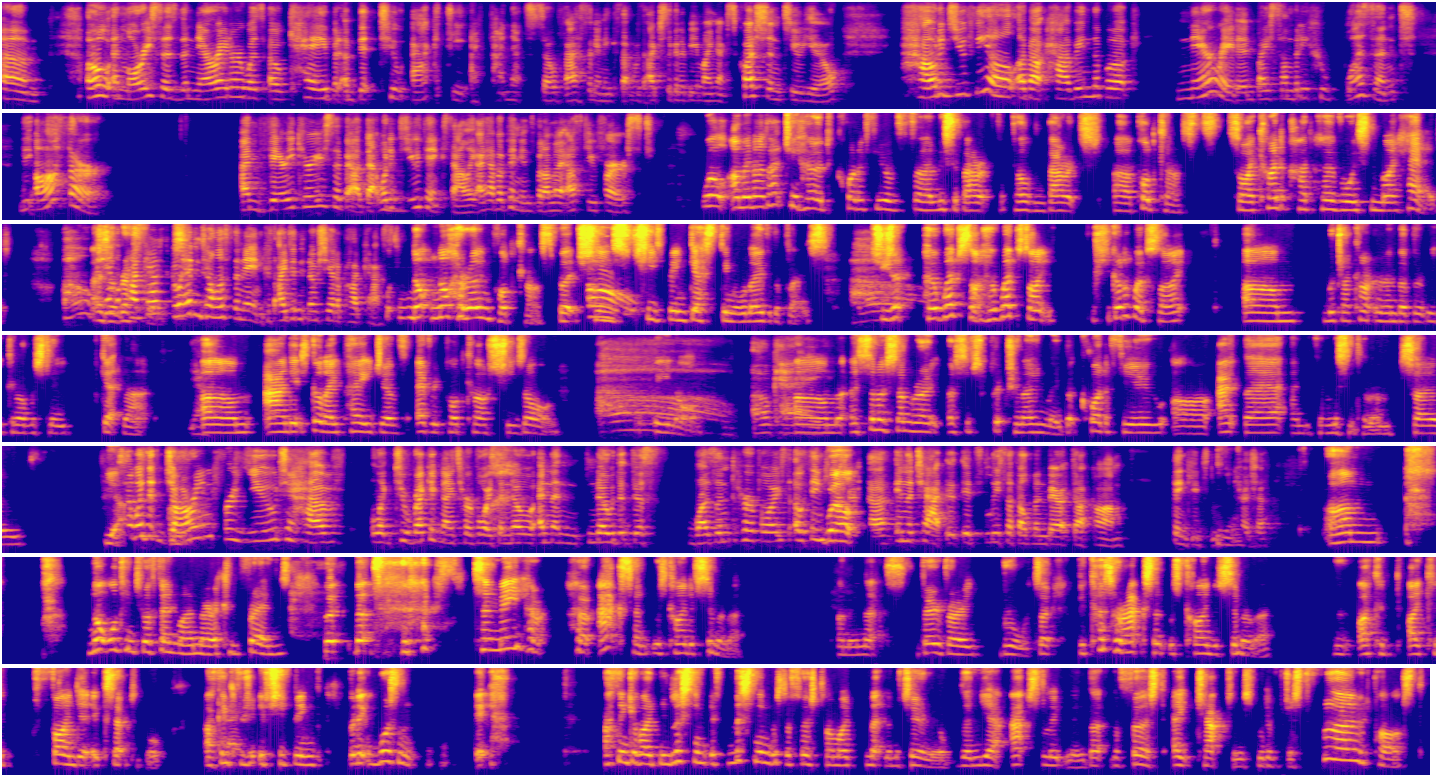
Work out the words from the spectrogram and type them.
Um, oh, and Lori says the narrator was okay, but a bit too acty. I find that so fascinating because that was actually going to be my next question to you. How did you feel about having the book narrated by somebody who wasn't the author? I'm very curious about that. What did you think, Sally? I have opinions, but I'm going to ask you first. Well, I mean, I've actually heard quite a few of uh, Lisa Barrett, Feldman Barrett's uh, podcasts, so I kind of had her voice in my head. Oh, as she has a, a podcast. Go ahead and tell us the name because I didn't know she had a podcast. Well, not not her own podcast, but she's oh. she's been guesting all over the place. Oh. She's her website. Her website. She got a website, um, which I can't remember, but we can obviously get that. Yeah. Um, and it's got a page of every podcast she's on, oh. been on. Okay. Um, and some of some are a subscription only, but quite a few are out there and you can listen to them. So, yeah. So was it jarring um, for you to have like to recognize her voice and know and then know that this wasn't her voice? Oh, thank you, well, Trisha. In the chat, it, it's lisafeldmanbarrett.com. Thank you, yeah. Trisha. Um, not wanting to offend my American friends, but but to me, her her accent was kind of similar. I mean, that's very, very broad. So because her accent was kind of similar, I could I could find it acceptable. I think okay. if, if she'd been, but it wasn't. It. I think if I'd been listening, if listening was the first time I'd met the material, then yeah, absolutely, that the first eight chapters would have just flowed past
